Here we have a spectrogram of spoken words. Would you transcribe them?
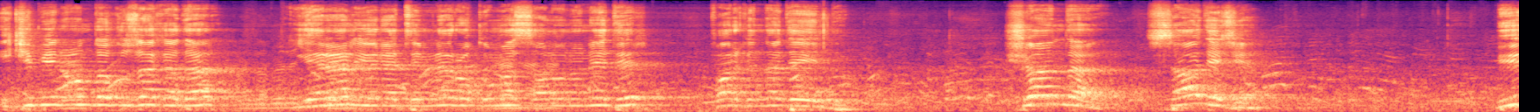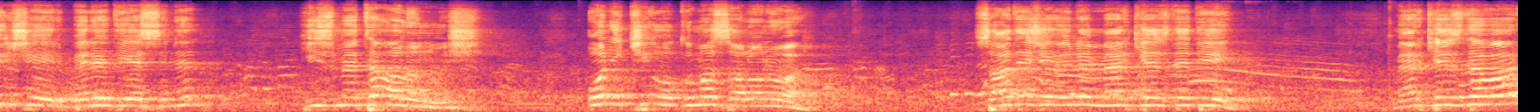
2019'a kadar yerel yönetimler okuma salonu nedir farkında değildi. Şu anda sadece Büyükşehir Belediyesi'nin hizmete alınmış 12 okuma salonu var. Sadece öyle merkezde değil. Merkezde var,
